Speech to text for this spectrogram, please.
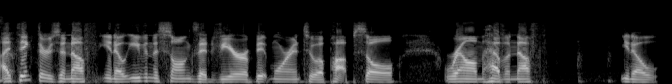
I think there's enough, you know, even the songs that veer a bit more into a pop soul realm have enough you know,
